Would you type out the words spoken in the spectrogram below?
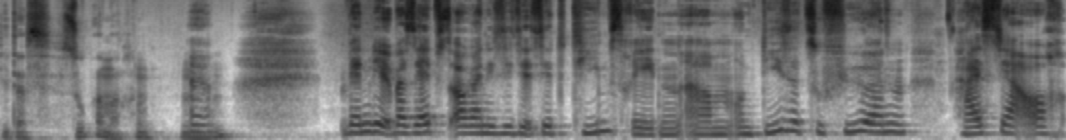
die das super machen. Mhm. Ja. Wenn wir über selbstorganisierte Teams reden ähm, und diese zu führen, heißt ja auch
